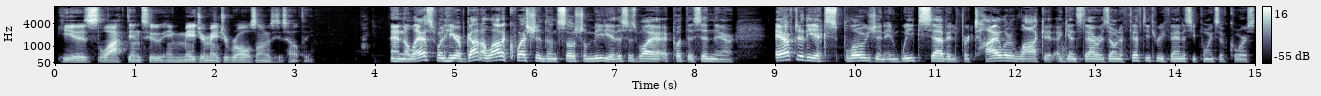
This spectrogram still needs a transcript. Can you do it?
He is locked into a major, major role as long as he's healthy. And the last one here, I've gotten a lot of questions on social media. This is why I put this in there. After the explosion in week seven for Tyler Lockett against Arizona, 53 fantasy points, of course,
